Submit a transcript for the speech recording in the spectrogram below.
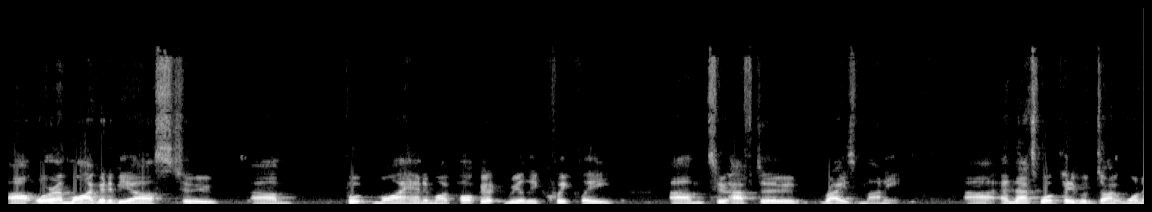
uh, or am I going to be asked to um, put my hand in my pocket really quickly um, to have to raise money? Uh, and that's what people don't want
